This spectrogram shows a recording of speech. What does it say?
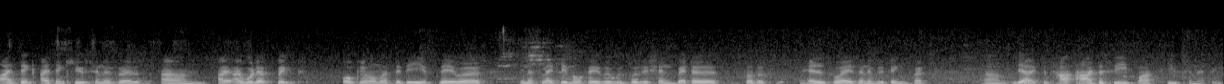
I think I think Houston as well. Um, I, I would have picked Oklahoma City if they were in a slightly more favorable position, better sort of health wise and everything. But um, yeah, it's hard, hard to see past Houston. I think.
